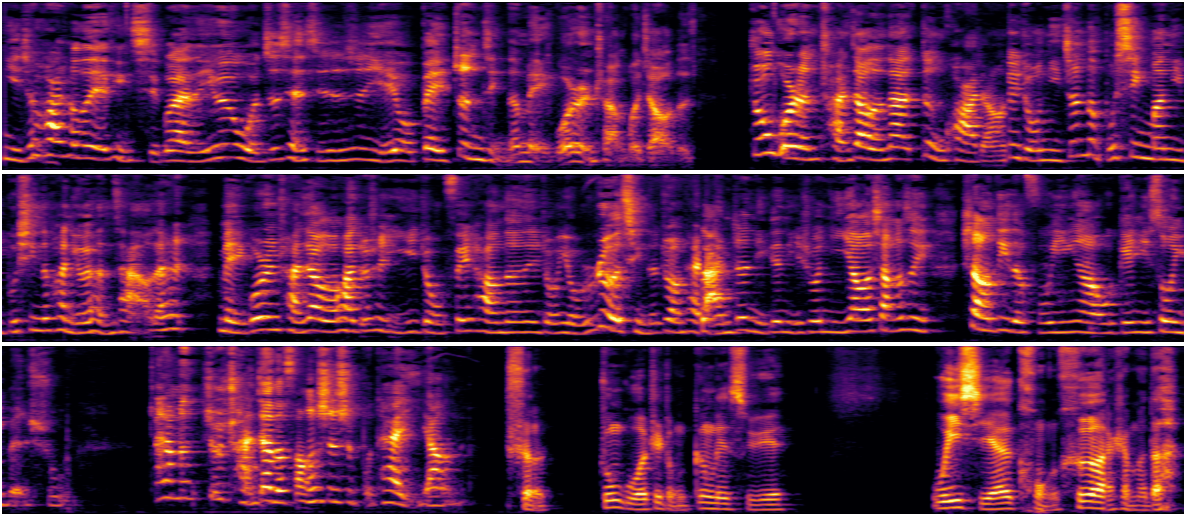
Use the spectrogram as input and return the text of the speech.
你这话说的也挺奇怪的，因为我之前其实是也有被正经的美国人传过教的。中国人传教的那更夸张，那种你真的不信吗？你不信的话，你会很惨啊。但是美国人传教的话，就是以一种非常的那种有热情的状态拦着你，跟你说你要相信上帝的福音啊，我给你送一本书。他们就是传教的方式是不太一样的。是，中国这种更类似于威胁、恐吓什么的，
